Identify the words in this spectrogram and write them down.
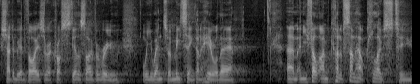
shadowy advisor across the other side of a room, or you went to a meeting kind of here or there, um, and you felt I'm kind of somehow close to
